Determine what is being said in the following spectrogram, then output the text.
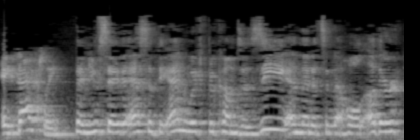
exactly. then you say the S at the end, which becomes a Z, and then it's in a whole other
